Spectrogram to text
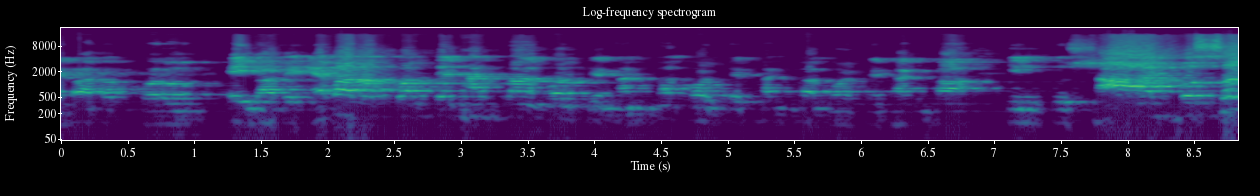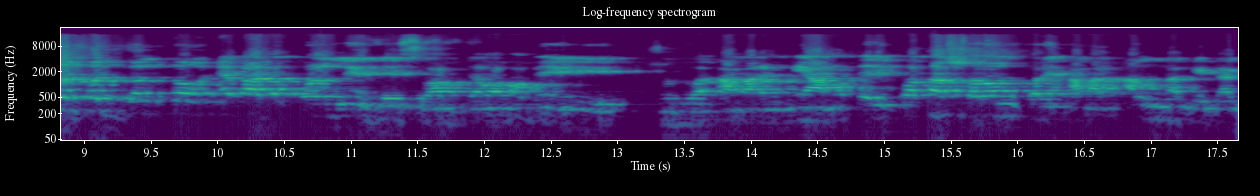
এবাদত করো, এইভাবে এবাদত করতে থাকবা করতে থাকবা করতে থাকবা করতে থাকবা, কিন্তু ষাট বছর পর্যন্ত এবাদত করলে যে সব দেওয়া হবে শুধু আমার নিয়ামতের কথা স্মরণ করে আমার আল্লাহকে ডাক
